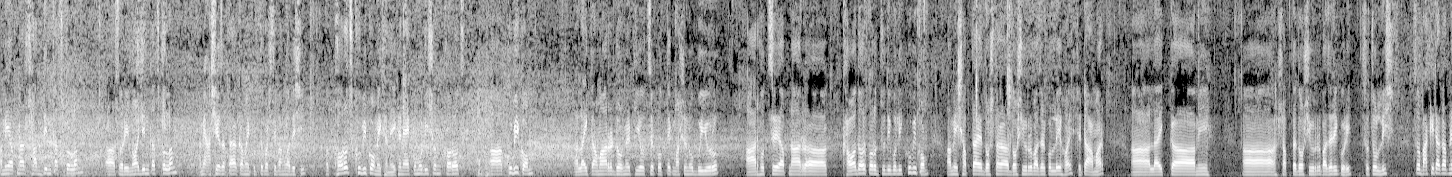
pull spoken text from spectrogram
আমি আপনার সাত দিন কাজ করলাম সরি নয় দিন কাজ করলাম। আমি আশি হাজার টাকা কামাই করতে পারছি বাংলাদেশি। খরচ খুবই কম এখানে। এখানে অ্যাকোমোডেশন খরচ খুবই কম। লাইক আমার ডর্মের ফি হচ্ছে প্রত্যেক মাসে নব্বই ইউরো। আর হচ্ছে আপনার খাওয়া দাওয়ার খরচ যদি বলি, খুবই কম। আমি সপ্তাহে দশ টাকা, দশ ইউরো বাজার করলেই হয়, সেটা আমার। লাইক আমি সপ্তাহে দশ ইউরোর বাজারই করি সো চল্লিশ। সো বাকি টাকা আপনি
